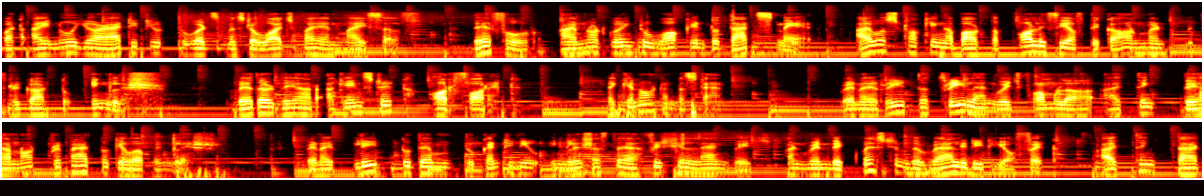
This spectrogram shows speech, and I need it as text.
But I know your attitude towards Mr. Vajpayee and myself. Therefore, I am not going to walk into that snare. I was talking about the policy of the government with regard to English, whether they are against it or for it. I cannot understand. When I read the three language formula, I think they are not prepared to give up English. When I plead to them to continue English as their official language, and when they question the validity of it, I think that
